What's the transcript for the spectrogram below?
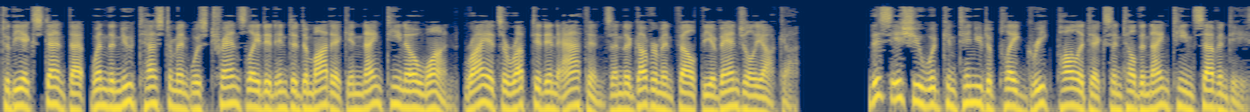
to the extent that, when the New Testament was translated into Demotic in 1901, riots erupted in Athens and the government fell the Evangeliaka. This issue would continue to plague Greek politics until the 1970s.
